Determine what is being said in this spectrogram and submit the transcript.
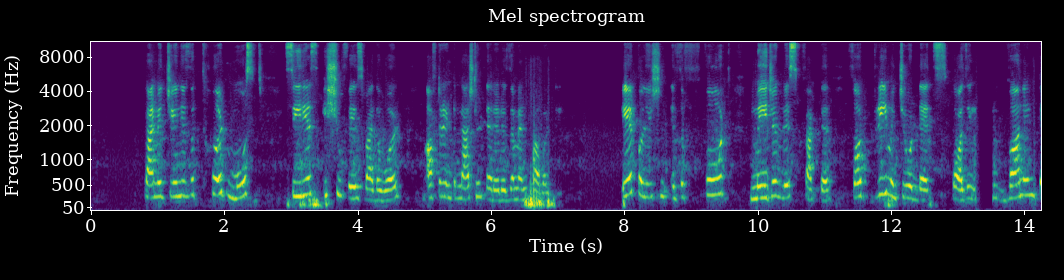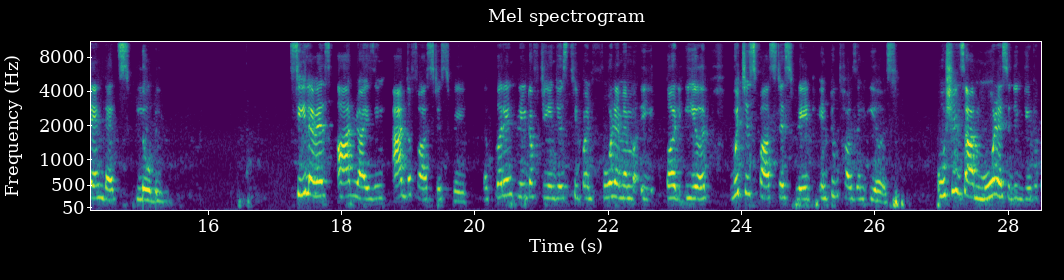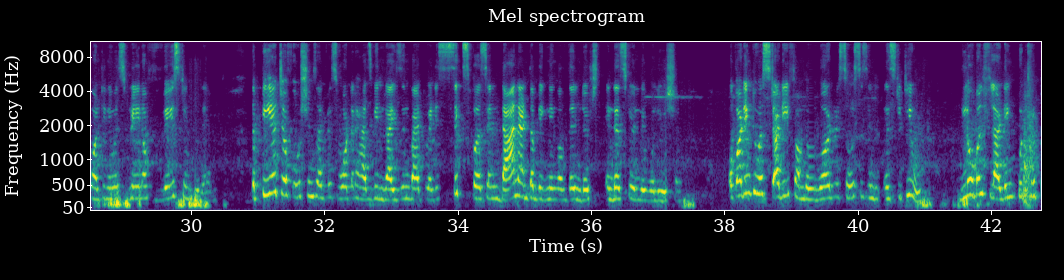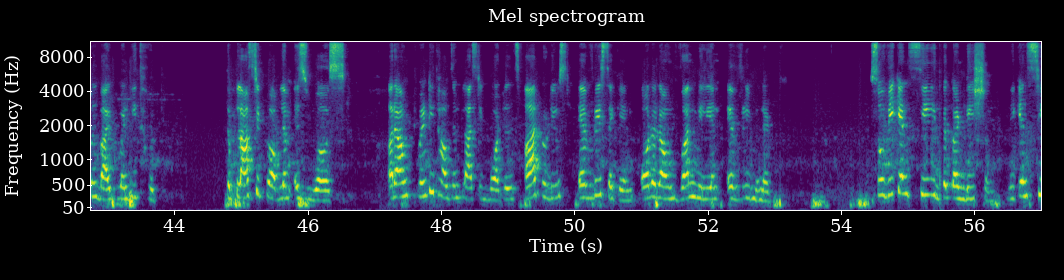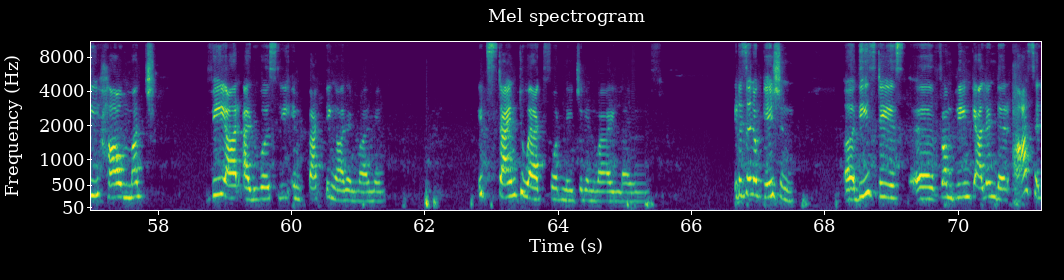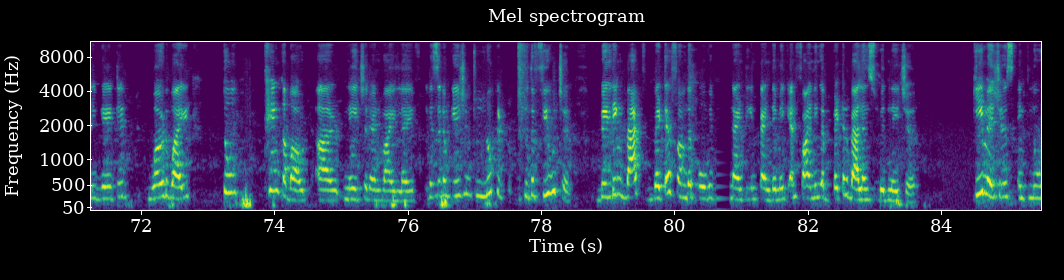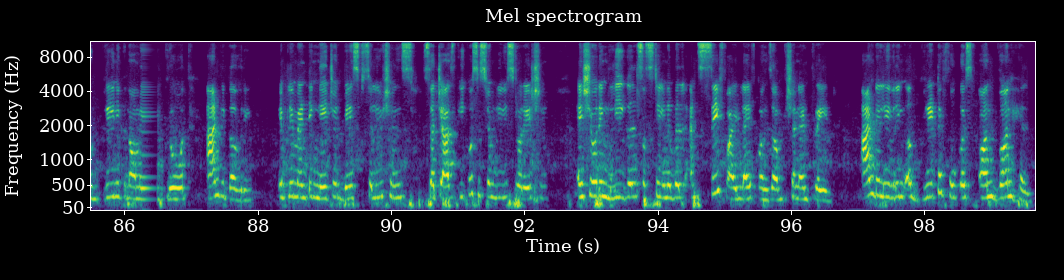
Climate change is the third most serious issue faced by the world after international terrorism and poverty. Air pollution is the fourth major risk factor for premature deaths, causing 1 in 10 deaths globally. Sea levels are rising at the fastest rate. The current rate of change is 3.4 mm per year, which is fastest rate in 2000 years. Oceans are more acidic due to continuous rain of waste into them. The pH of ocean surface water has been rising by 26% than at the beginning of the Industrial Revolution. According to a study from the World Resources Institute, global flooding could triple by 2030. The plastic problem is worse. Around 20,000 plastic bottles are produced every second or around 1 million every minute. So we can see the condition. We can see how much we are adversely impacting our environment. It's time to act for nature and wildlife. It is an occasion uh, these days uh, from green calendar are celebrated worldwide to think about our nature and wildlife. It is an occasion to look at, to the future building back better from the covid-19 pandemic and finding a better balance with nature. Key measures include green economic growth and recovery implementing nature-based solutions such as ecosystem restoration ensuring legal sustainable and safe wildlife consumption and trade and delivering a greater focus on One Health,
